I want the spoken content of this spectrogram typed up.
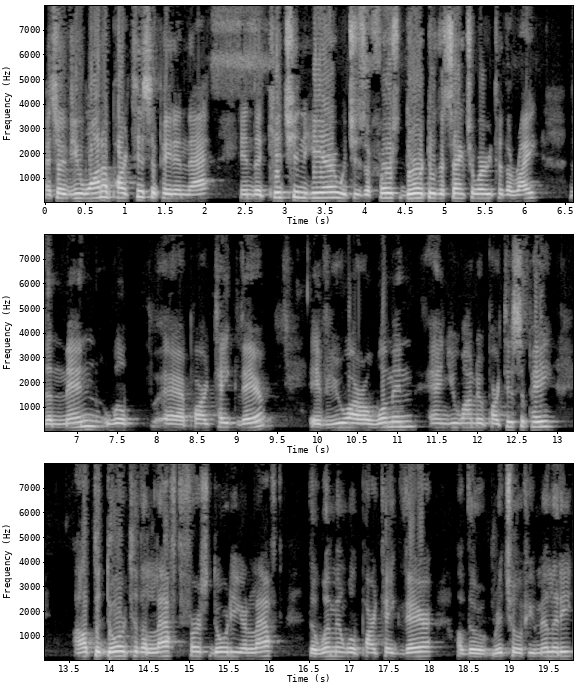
And so if you want to participate in that, in the kitchen here, which is the first door to the sanctuary to the right, the men will uh, partake there. If you are a woman and you want to participate, out the door to the left, first door to your left, the women will partake there of the ritual of humility.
